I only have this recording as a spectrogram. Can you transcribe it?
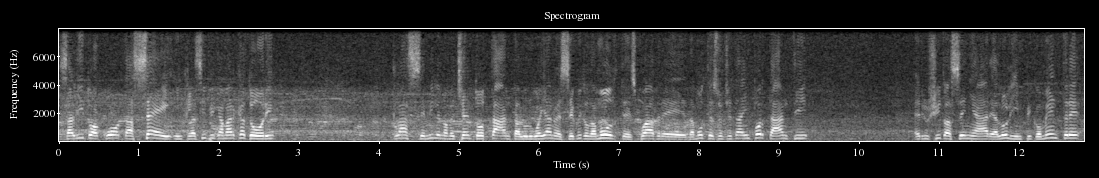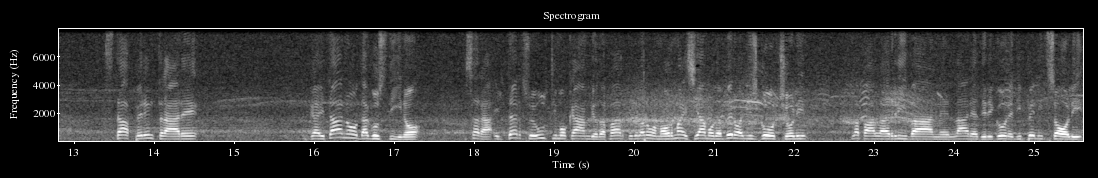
salito a quota 6 in classifica marcatori, classe 1980 l'uruguaiano è seguito da molte squadre da molte società importanti è riuscito a segnare all'Olimpico mentre sta per entrare Gaetano D'Agostino. Sarà il terzo e ultimo cambio da parte della Roma ma ormai siamo davvero agli sgoccioli. La palla arriva nell'area di rigore di Pelizzoli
